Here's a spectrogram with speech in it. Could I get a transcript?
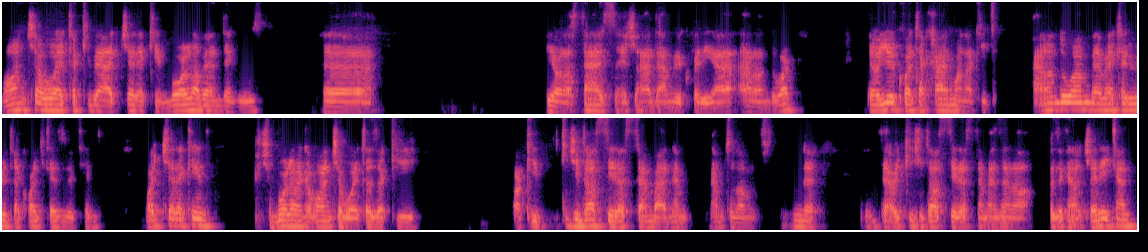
Mancsa volt, aki beállt csereként Bolla Vendegúz, Viola Stiles és Ádám, ők pedig állandóak. De hogy ők voltak hárman, akik állandóan bekerültek, vagy kezdőként, vagy csereként, és a Borna meg a Vancsa volt az, aki, aki kicsit azt éreztem, bár nem, nem tudom, de hogy kicsit azt éreztem ezen a, ezeken a cseréken,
